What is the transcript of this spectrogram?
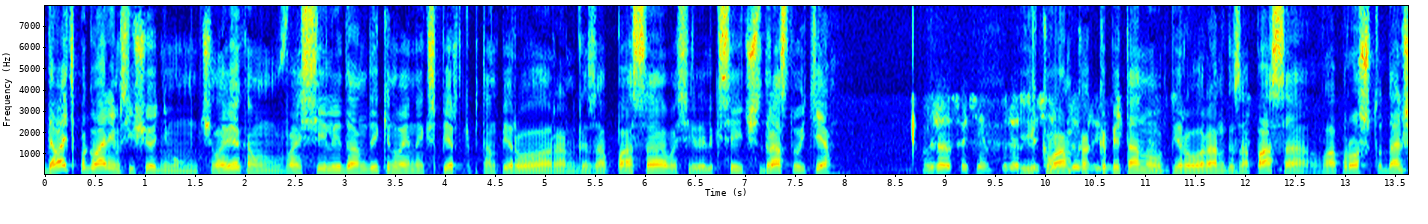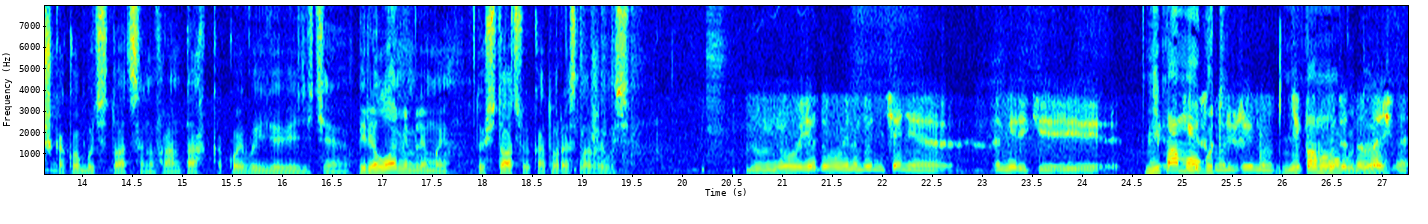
Давайте поговорим с еще одним умным человеком. Василий Дандыкин, военный эксперт, капитан первого ранга запаса. Василий Алексеевич, здравствуйте. Здравствуйте. Здравствуйте. И к вам, Добрый как капитану вечер. первого ранга запаса, вопрос, что дальше, какой будет ситуация на фронтах, какой вы ее видите? Переломим ли мы ту ситуацию, которая сложилась? Ну, я думаю, инопланетяне Америки и не помогут. Режиму не, не помогут, помогут однозначно, да.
